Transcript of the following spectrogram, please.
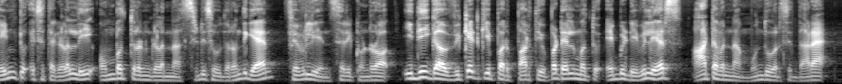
ಎಂಟು ಎಸೆತಗಳಲ್ಲಿ ಒಂಬತ್ತು ರನ್ಗಳನ್ನು ಸಿಡಿಸುವುದರೊಂದಿಗೆ ಫೆವಿಲಿಯನ್ ಸೇರಿಕೊಂಡರು. ಇದೀಗ ವಿಕೆಟ್ ಕೀಪರ್ ಪಾರ್ಥಿವ್ ಪಟೇಲ್ ಮತ್ತು ಎಬಿ ಡಿವಿಲಿಯರ್ಸ್ ಆಟವನ್ನ ಮುಂದುವರೆಸಿದ್ದಾರೆ.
